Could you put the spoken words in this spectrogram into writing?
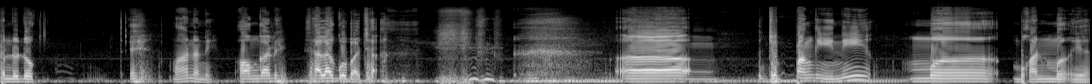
penduduk eh mana nih? Oh enggak deh salah gue baca. Eh Hmm. Jepang ini me bukan me ya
